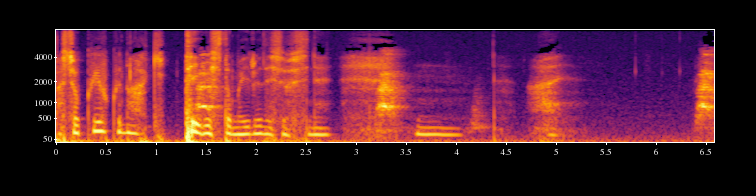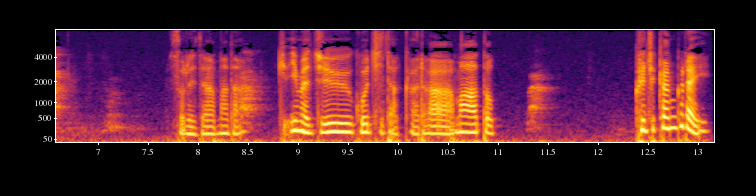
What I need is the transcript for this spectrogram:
まあ、食欲の秋っていう人もいるでしょうしね。うん、はい。それではまだ、今15時だから、まああと9時間ぐらい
